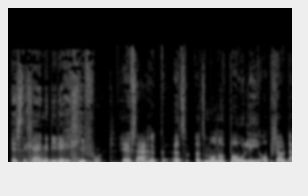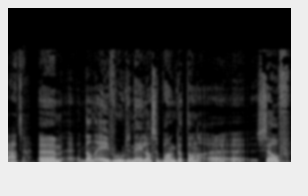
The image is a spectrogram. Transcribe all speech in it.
is degene die de regie voert. Je heeft eigenlijk het, het monopolie op jouw data. Um, dan even hoe de Nederlandse bank dat dan uh, uh, zelf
